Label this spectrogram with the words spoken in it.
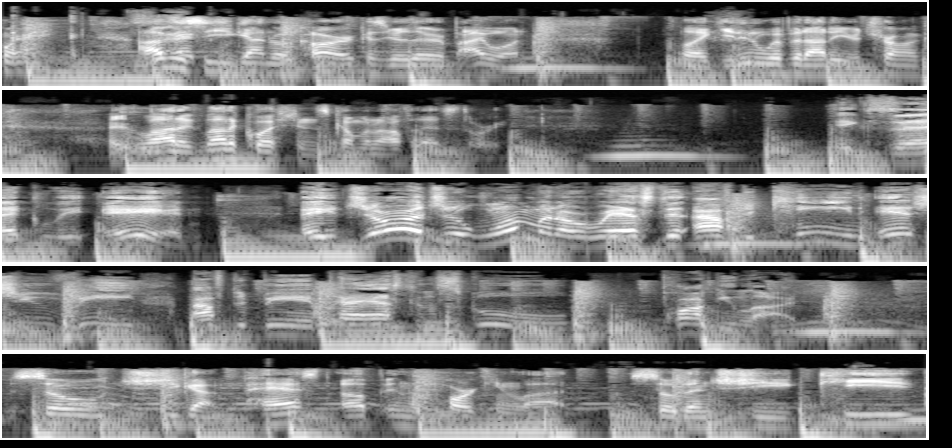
Obviously, you got no car because you're there to buy one. Like you didn't whip it out of your trunk. There's a lot of lot of questions coming off of that story. Exactly. And a Georgia woman arrested after keying SUV after being passed in school parking lot. So she got passed up in the parking lot. So then she keyed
